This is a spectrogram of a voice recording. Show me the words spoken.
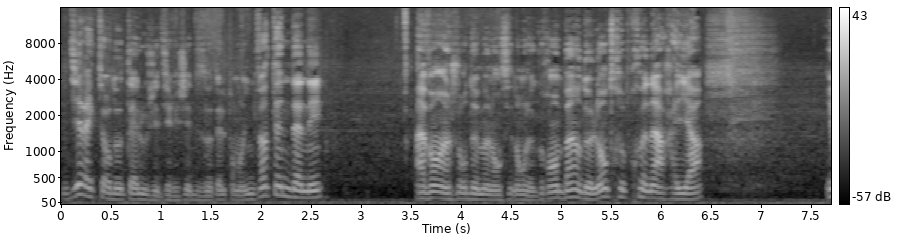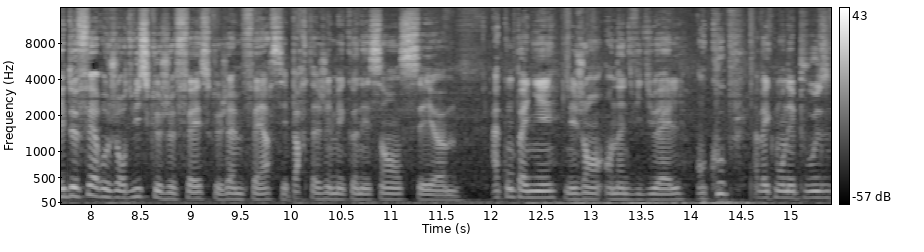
directeur d'hôtel où j'ai dirigé des hôtels pendant une vingtaine d'années, avant un jour de me lancer dans le grand bain de l'entrepreneuriat et de faire aujourd'hui ce que je fais, ce que j'aime faire, c'est partager mes connaissances, c'est euh, accompagner les gens en individuel, en couple avec mon épouse,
